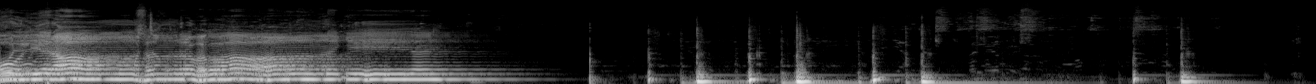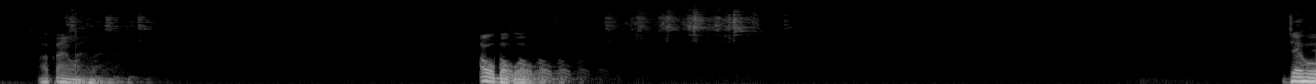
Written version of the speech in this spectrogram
બોલીએ રામચંદ્ર ભગવાન કી જય હા કાંઈ વાંધો નહીં. આવો બાપુ આવો જય હો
